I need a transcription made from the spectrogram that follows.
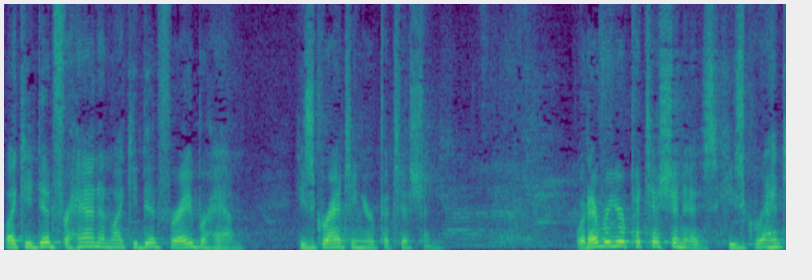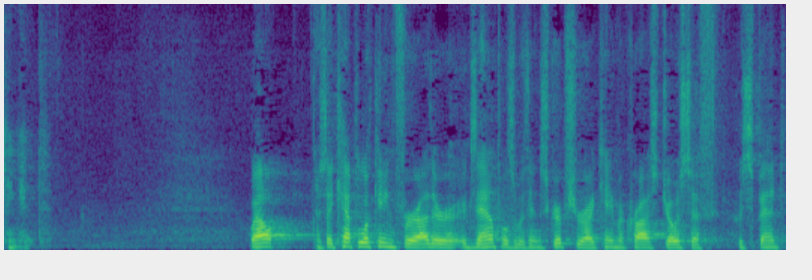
like He did for Hannah and like He did for Abraham, He's granting your petition. Whatever your petition is, He's granting it. Well, as I kept looking for other examples within Scripture, I came across Joseph, who spent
